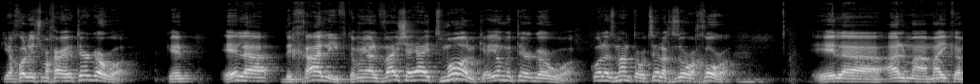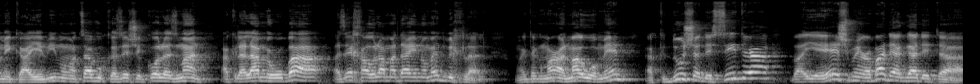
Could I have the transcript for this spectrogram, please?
כי יכול להיות שמחר יותר גרוע, כן? אלא דחליף, אתה אומר הלוואי שהיה אתמול, כי היום יותר גרוע, כל הזמן אתה רוצה לחזור אחורה. אלא עלמא מייקה מקיים, אם המצב הוא כזה שכל הזמן הקללה מרובה, אז איך העולם עדיין עומד בכלל? אומרת הגמרא, על מה הוא עומד? הקדושה דסידרא ויהש מרבה דאגדתא.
